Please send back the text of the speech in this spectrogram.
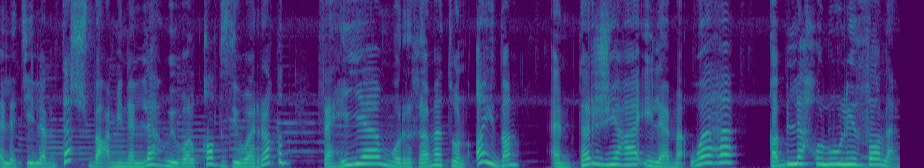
التي لم تشبع من اللهو والقفز والركض فهي مرغمة أيضا أن ترجع إلى مأواها قبل حلول الظلام.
